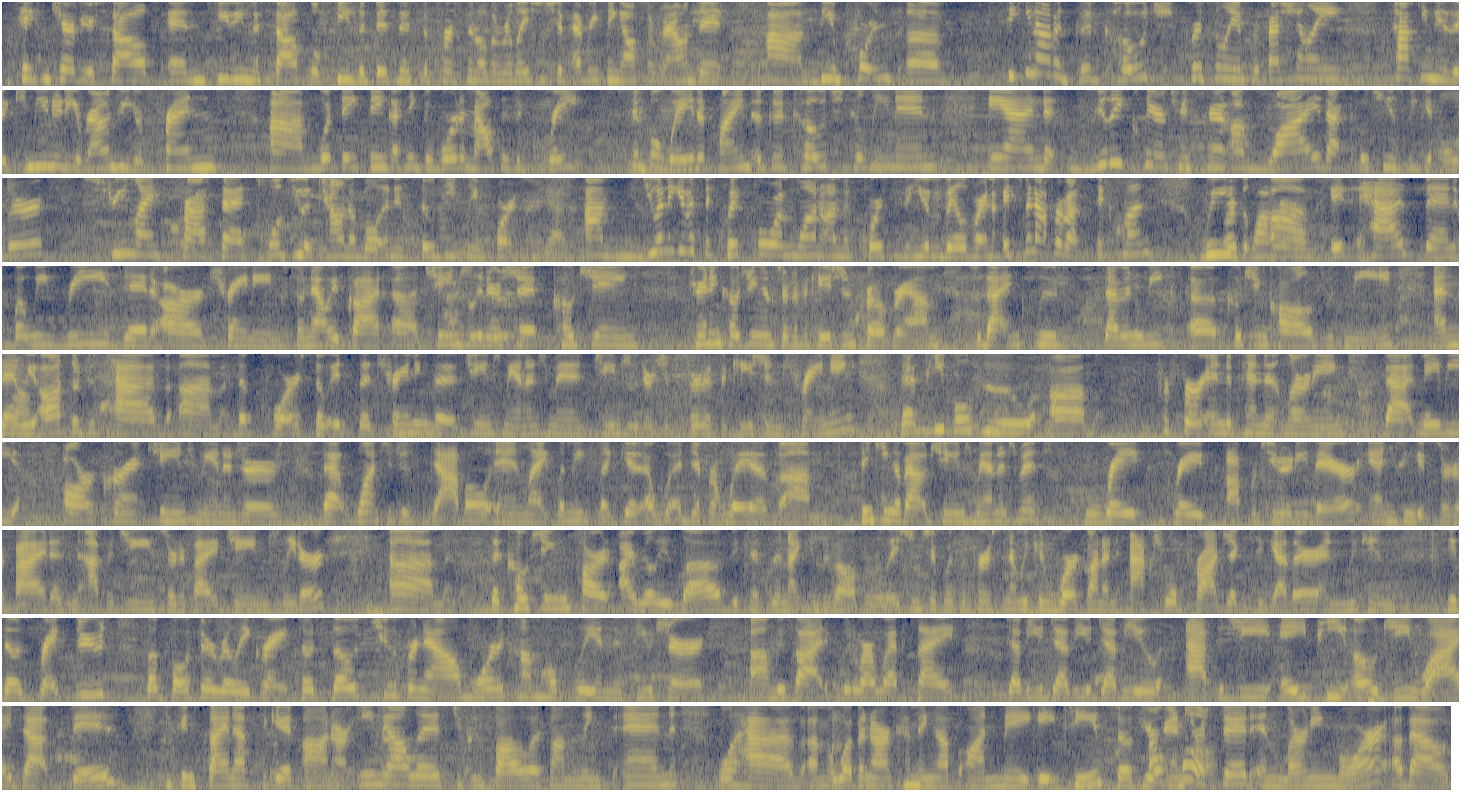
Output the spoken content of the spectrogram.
taking care of yourself and feeding the self will feed the business, the personal, the relationship, everything else around it. Um, the importance of seeking out a good coach, personally and professionally, talking to the community around you, your friends, um, what they think. I think the word of mouth is a great, simple way to find a good coach to lean in and really clear and transparent on why that coaching as we get older streamlines process, holds you accountable, and is so deeply important. Yeah. Um, do you want to give us a quick 411 on the courses that you have available right now? It's been out for about six months. We, or is it longer? Um, it has been, but we redid our training. So now we've got a change leadership, coaching, training, coaching, and certification program. So that includes seven weeks of coaching calls with me. And then we also just have um, the course. So it's the training, the change management, change leadership certification training that people who um, prefer independent learning that maybe our current change managers that want to just dabble in like let me like get a, a different way of um, thinking about change management great great opportunity there and you can get certified as an Apogy certified change leader. Um, the coaching part I really love because then I can develop a relationship with the person and we can work on an actual project together and we can see those breakthroughs. But both are really great. So it's those two for now. More to come hopefully in the future. Um, we've got if you go to our website www.apogy.biz. You can sign up to get on our email list. You can follow us on LinkedIn. We'll have um, a webinar coming up on May 18th. So if you're Oh, cool. interested in learning more about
